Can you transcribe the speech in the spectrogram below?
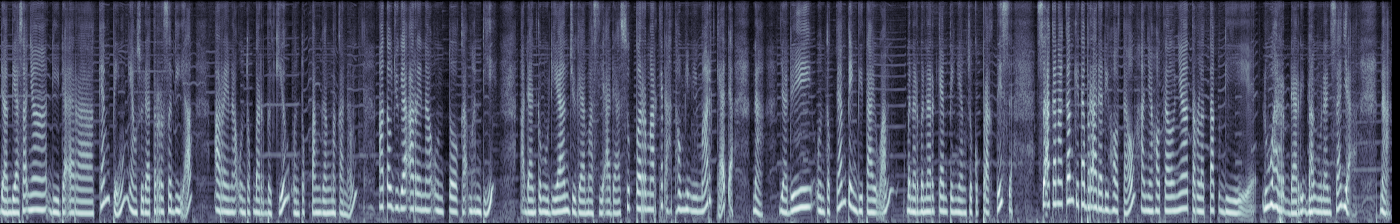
Dan biasanya di daerah camping yang sudah tersedia arena untuk barbecue untuk panggang makanan atau juga arena untuk mandi dan kemudian juga masih ada supermarket atau minimarket. Nah, jadi untuk camping di Taiwan benar-benar camping yang cukup praktis. Seakan-akan kita berada di hotel, hanya hotelnya terletak di luar dari bangunan saja. Nah,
